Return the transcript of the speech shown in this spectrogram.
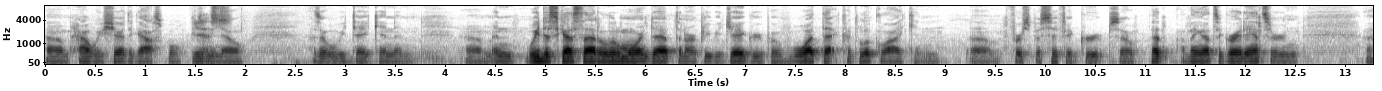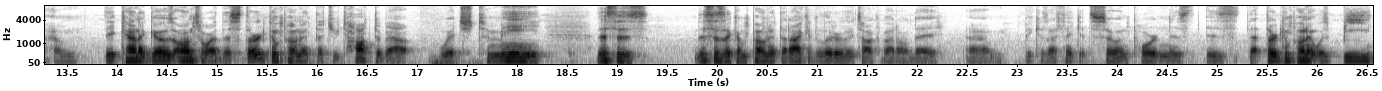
um, how we share the gospel. Yes. we know as it will be taken. And, um, and we discussed that a little more in depth in our PBJ group of what that could look like and um, for specific groups. So that I think that's a great answer. And um, it kind of goes on to our, this third component that you talked about, which to me, this is this is a component that I could literally talk about all day um, because I think it's so important. Is is that third component was be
